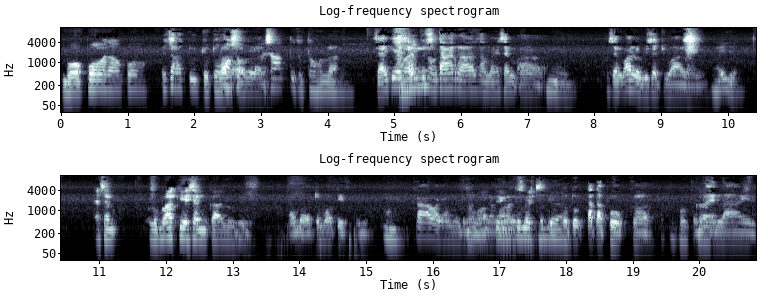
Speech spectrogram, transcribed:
Bopo atau apa Eh, satu dodolan online. S1 dodolan. Saya kira satu setara sama SMA hmm. SMA lo bisa jualan. Nah, iya. SM belum lagi SMK lu hmm. tambah otomotif. Hmm. kalah kamu dengan orang-orang seperti tutup tata boga dan Boga. lain-lain.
